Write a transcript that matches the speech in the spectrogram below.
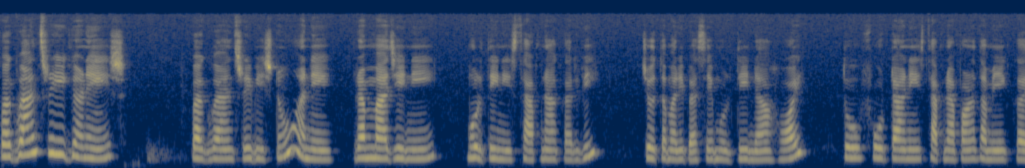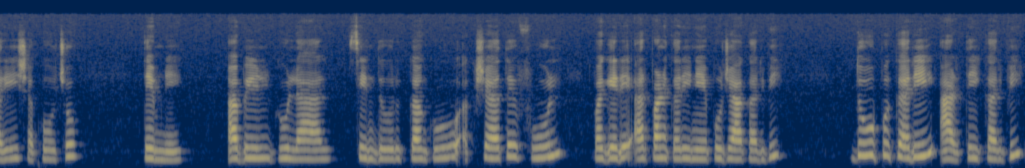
ભગવાન શ્રી ગણેશ, ભગવાન શ્રી વિષ્ણુ અને બ્રહ્માજીની મૂર્તિની સ્થાપના કરવી. જો તમારી પાસે મૂર્તિ ન હોય તો ફોટાની સ્થાપના પણ તમે કરી શકો છો. તેમને અબીલ, ગુલાલ, સિંદૂર, કંકુ, અક્ષત, ફૂલ વગેરે અર્પણ કરીને પૂજા કરવી, ધૂપ કરી, આરતી કરવી,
